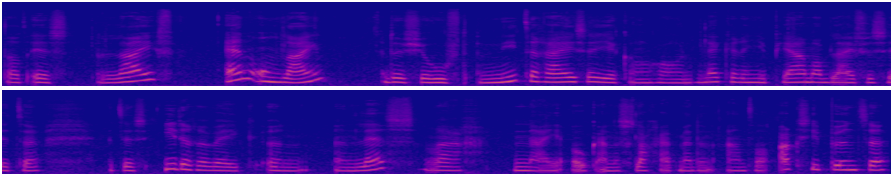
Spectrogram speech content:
Dat is live en online. Dus je hoeft niet te reizen. Je kan gewoon lekker in je pyjama blijven zitten. Het is iedere week een, een les waarna je ook aan de slag gaat met een aantal actiepunten.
